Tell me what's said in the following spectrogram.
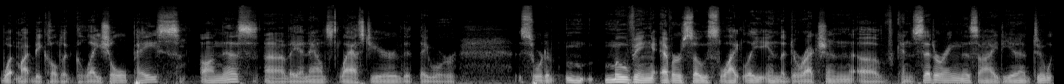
what might be called a glacial pace on this. Uh, they announced last year that they were sort of m- moving ever so slightly in the direction of considering this idea. Do,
